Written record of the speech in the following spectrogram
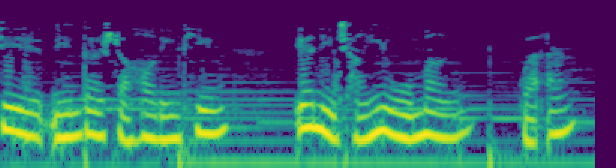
谢您的守候聆听，愿你长夜无梦，晚安。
